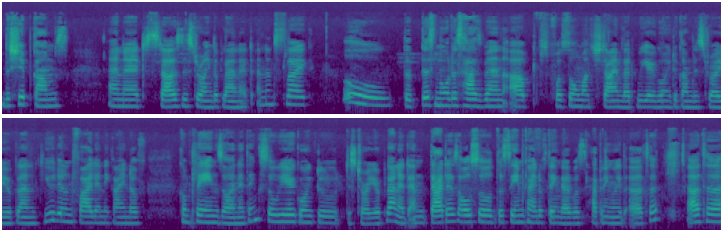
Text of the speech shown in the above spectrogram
the ship comes and it starts destroying the planet, and it's like, oh the, this notice has been up for so much time that we are going to come destroy your planet you didn't file any kind of complaints or anything so we are going to destroy your planet. And that is also the same kind of thing that was happening with arthur arthur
